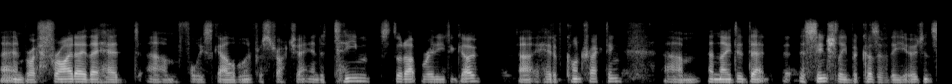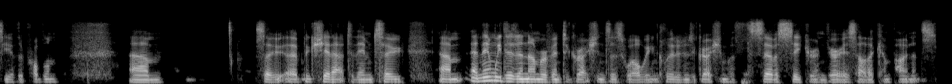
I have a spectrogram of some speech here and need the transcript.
and by Friday they had um, fully scalable infrastructure and a team stood up ready to go uh, ahead of contracting. Um, and they did that essentially because of the urgency of the problem. Um, so a big shout out to them too. Um, and then we did a number of integrations as well. We included integration with Service Seeker and various other components.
